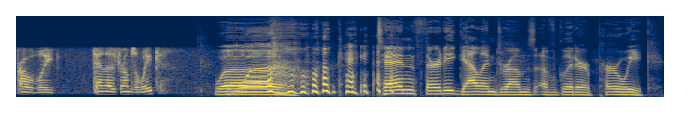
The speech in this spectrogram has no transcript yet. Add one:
probably 10 of those drums a week. Whoa. Whoa. okay. 10 30 gallon drums of glitter per week.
